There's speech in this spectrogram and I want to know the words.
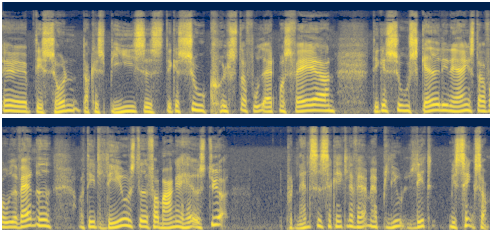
Øh, det er sundt, der kan spises, det kan suge kulstof ud af atmosfæren, det kan suge skadelige næringsstoffer ud af vandet, og det er et levested for mange af havets dyr. På den anden side, så kan jeg ikke lade være med at blive lidt mistænksom.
